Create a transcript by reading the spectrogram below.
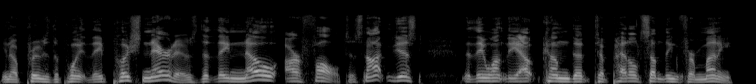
you know, proves the point. They push narratives that they know are false. It's not just that they want the outcome to, to peddle something for money.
